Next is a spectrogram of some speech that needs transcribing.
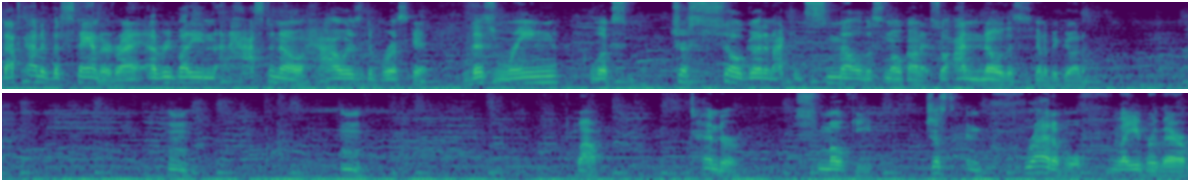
that's kind of the standard, right? Everybody has to know how is the brisket. This ring looks just so good, and I can smell the smoke on it, so I know this is gonna be good. Mmm. Mmm. Wow. Tender, smoky, just incredible flavor there.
